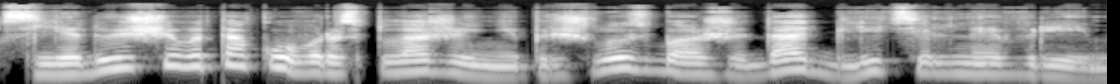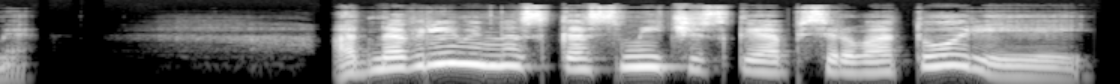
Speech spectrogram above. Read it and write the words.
Следующего такого расположения пришлось бы ожидать длительное время. Одновременно с космической обсерваторией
